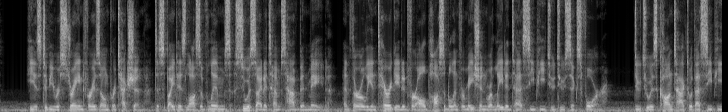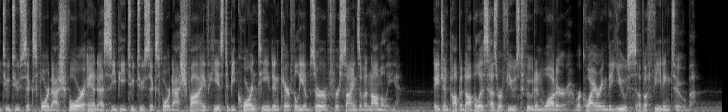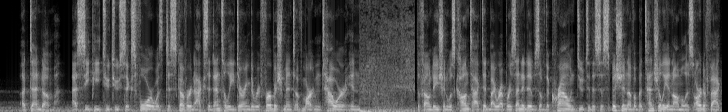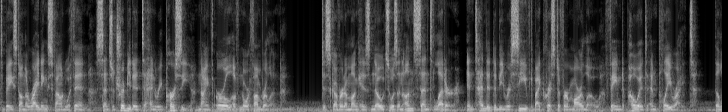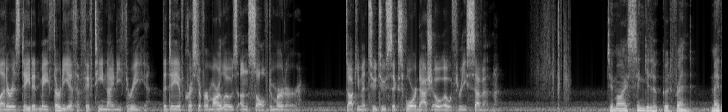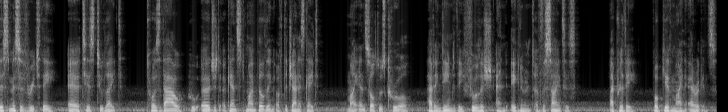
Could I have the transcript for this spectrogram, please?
He is to be restrained for his own protection. Despite his loss of limbs, suicide attempts have been made, and thoroughly interrogated for all possible information related to SCP-2264. Due to his contact with SCP-2264-4 and SCP-2264-5, he is to be quarantined and carefully observed for signs of anomaly. Agent Papadopoulos has refused food and water, requiring the use of a feeding tube. Addendum SCP-2264 was discovered accidentally during the refurbishment of Martin Tower in the Foundation was contacted by representatives of the Crown due to the suspicion of a potentially anomalous artifact based on the writings found within, since attributed to Henry Percy, 9th Earl of Northumberland. Discovered among his notes was an unsent letter, intended to be received by Christopher Marlowe, famed poet and playwright. The letter is dated May 30th, 1593, the day of Christopher Marlowe's unsolved murder. Document 2264-0037. To my singular good friend, may this missive reach thee ere 'tis too late. 'Twas thou who urged against my building of the Janus Gate. My insult was cruel, having deemed thee foolish and ignorant of the sciences. I prithee, forgive mine arrogance.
